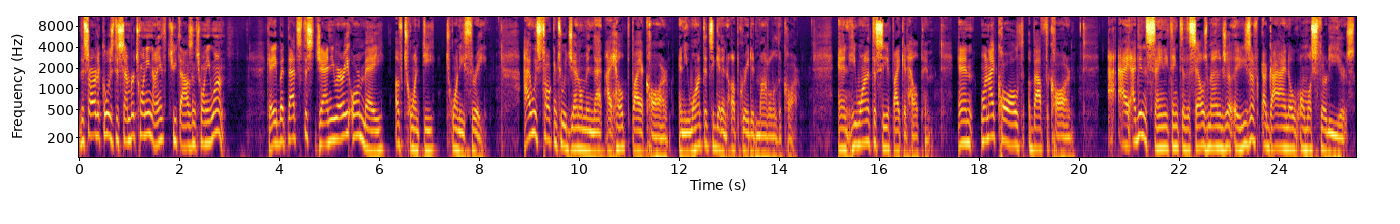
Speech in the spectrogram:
This article was December 29th, 2021. Okay, but that's this January or May of 2023. I was talking to a gentleman that I helped buy a car and he wanted to get an upgraded model of the car and he wanted to see if I could help him. And when I called about the car, I, I didn't say anything to the sales manager. He's a, a guy I know almost 30 years.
